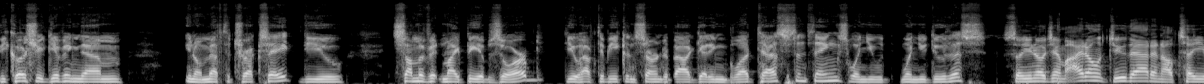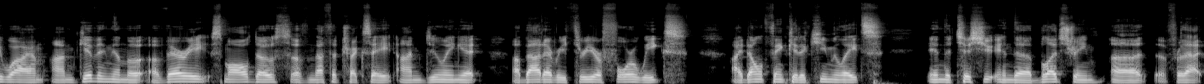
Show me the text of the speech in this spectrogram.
because you're giving them, you know, methotrexate, do you some of it might be absorbed? Do you have to be concerned about getting blood tests and things when you when you do this? So you know, Jim, I don't do that, and I'll tell you why. I'm I'm giving them a, a very small dose of methotrexate. I'm doing it about every three or four weeks. I don't think it accumulates in the tissue in the bloodstream uh, for that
